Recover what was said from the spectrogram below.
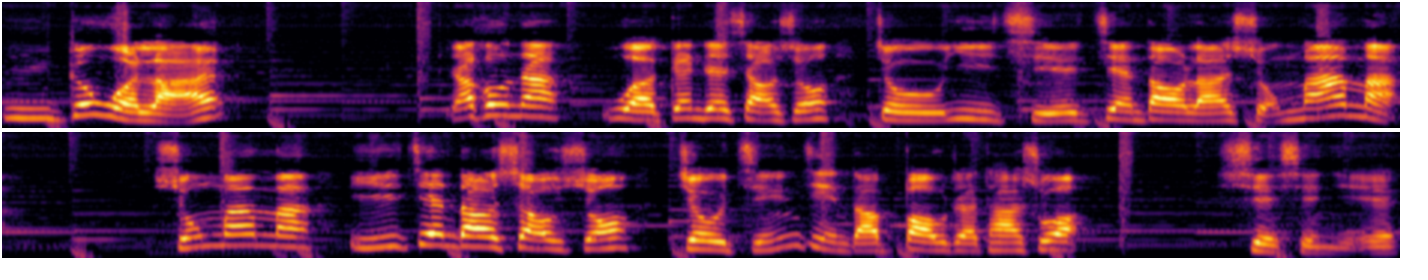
你跟我来。然后呢，我跟着小熊就一起见到了熊妈妈。熊妈妈一见到小熊，就紧紧地抱着它说：“谢谢你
